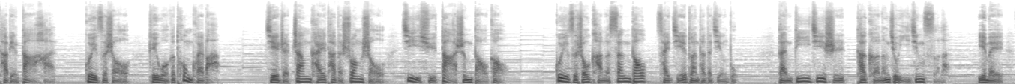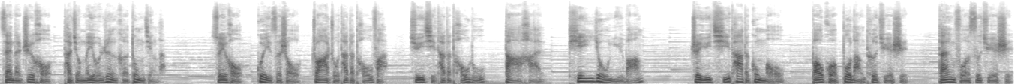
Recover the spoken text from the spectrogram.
他便大喊：“刽子手，给我个痛快吧！”接着张开他的双手，继续大声祷告。刽子手砍了三刀才截断他的颈部，但第一击时他可能就已经死了，因为在那之后他就没有任何动静了。随后，刽子手抓住他的头发，举起他的头颅，大喊：“天佑女王！”至于其他的共谋，包括布朗特爵士、丹佛斯爵士、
